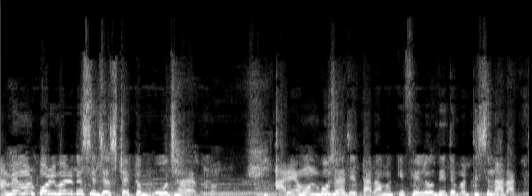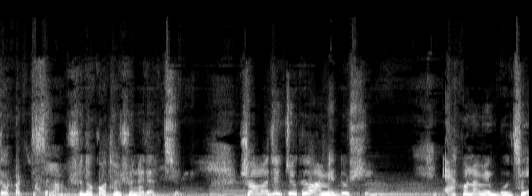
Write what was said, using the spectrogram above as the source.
আমি আমার পরিবারের কাছে জাস্ট একটা বোঝা এখন। আর এমন বোঝা যে তারা আমাকে ফেলেও দিতে পারতেছে না, রাখতেও পারতেছে না। শুধু কথা শুনে যাচ্ছি। সমাজের চোখেও আমি দোষী। এখন আমি বুঝি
